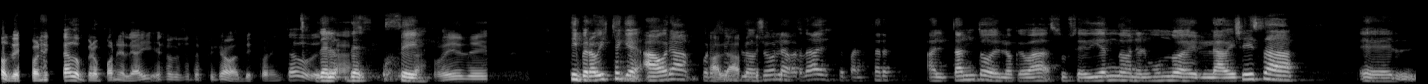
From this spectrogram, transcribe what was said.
no, desconectado, pero ponele ahí, es lo que yo te explicaba, desconectado de, las, redes, Sí, pero viste que ahora, por ejemplo, yo la verdad es que para estar al tanto de lo que va sucediendo en el mundo de la belleza, eh,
